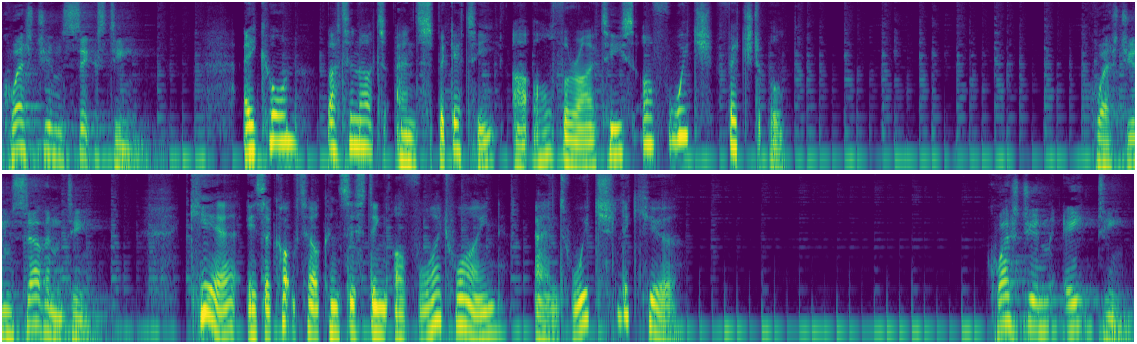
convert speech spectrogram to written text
Question 16. Acorn, butternut, and spaghetti are all varieties of which vegetable? Question 17. Kir is a cocktail consisting of white wine and which liqueur? Question 18.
